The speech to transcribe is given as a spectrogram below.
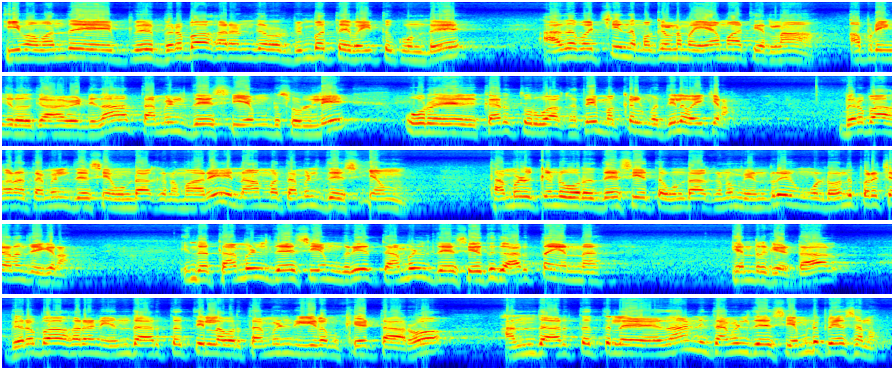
இவன் வந்து பிரபாகரன்கிற ஒரு பிம்பத்தை வைத்துக்கொண்டு அதை வச்சு இந்த மக்கள் நம்ம ஏமாத்திடலாம் அப்படிங்கிறதுக்காக வேண்டி தான் தமிழ் தேசியம்னு சொல்லி ஒரு கருத்துருவாக்கத்தை மக்கள் மத்தியில் வைக்கிறான். பிரபாகரன் தமிழ் தேசியம் உண்டாக்குன மாதிரி நாம் தமிழ் தேசியம் தமிழுக்குன்னு ஒரு தேசியத்தை உண்டாக்கணும் என்று உங்கள்கிட்ட வந்து பிரச்சாரம் செய்கிறான். இந்த தமிழ் தேசியங்கிற தமிழ் தேசியத்துக்கு அர்த்தம் என்ன? என்று கேட்டால் பிரபாகரன் எந்த அர்த்தத்தில் அவர் தமிழ் ஈழம் கேட்டாரோ அந்த அர்த்தத்தில் தான் நீ தமிழ் தேசியம்னு பேசணும்.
